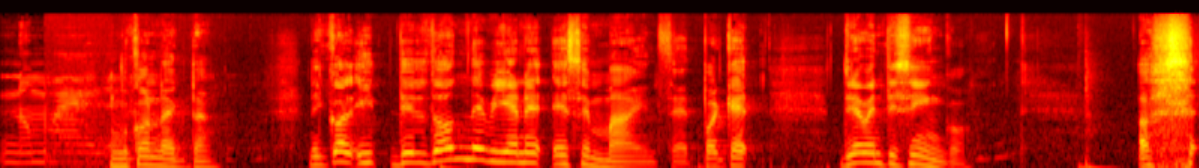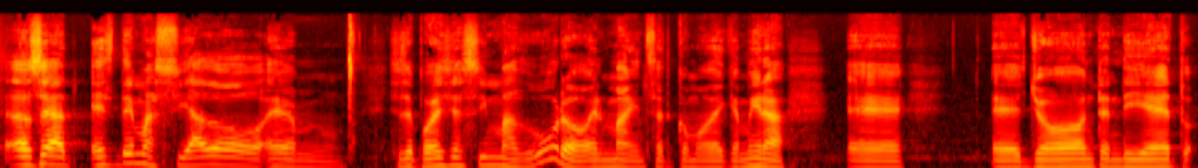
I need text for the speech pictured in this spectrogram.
no me... No conectan. Nicole, ¿y de dónde viene ese mindset? Porque tiene 25. O sea, es demasiado, em, si se puede decir así, maduro el mindset, como de que, mira, eh, eh, yo entendí esto.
